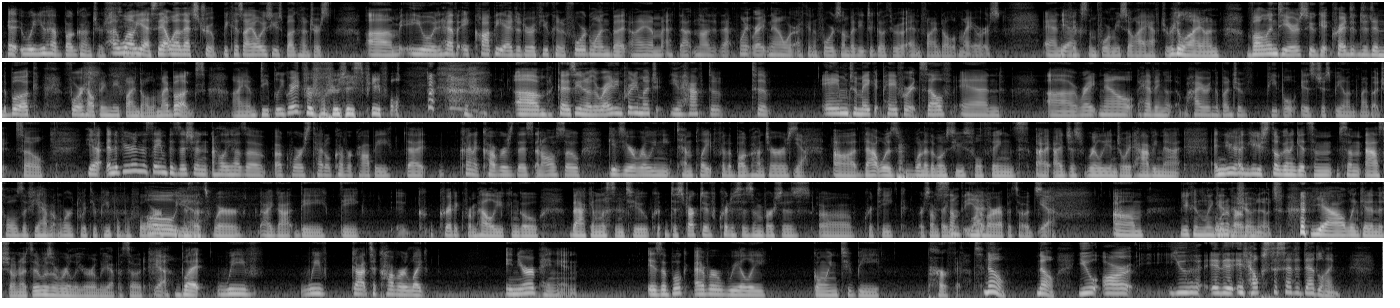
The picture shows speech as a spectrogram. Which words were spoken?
It, well, you have bug hunters. Uh, well, yes, yeah, well, that's true because I always use bug hunters. Um, you would have a copy editor if you can afford one, but I am at that not at that point right now where I can afford somebody to go through and find all of my errors and Yeah. fix them for me. So I have to rely on volunteers who get credited in the book for helping me find all of my bugs. I am deeply grateful for these people because you know the writing pretty much you have to to aim to make it pay for itself and uh, right now having hiring a bunch of people is just beyond my budget so Yeah, and if you're in the same position, Holly has a, a course title cover copy that kind of covers this and also gives you a really neat template for the bug hunters. Yeah. Uh, that was one of the most useful things. I, I just really enjoyed having that. And you, you're still going to get some, some assholes if you haven't worked with your people before. Oh, because yeah. that's where I got the, the critic from hell. You can go back and listen to cr- destructive criticism versus uh, critique or something. Some- one of our episodes. yeah Um, you can link it in the our- show notes yeah, I'll link it in the show notes. It was a really early episode. yeah But we've we've got to cover like in your opinion, is a book ever really going to be perfect? no no you are you it it helps to set a deadline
